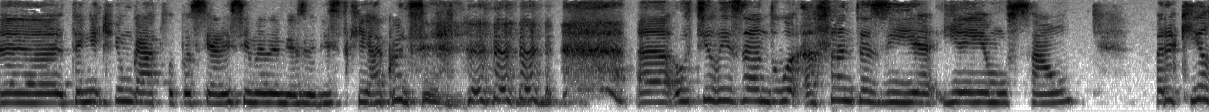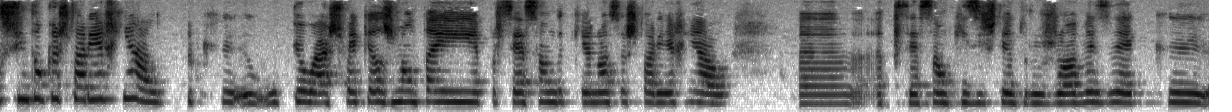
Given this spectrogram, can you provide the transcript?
Uh, tenho aqui um gato a passear em cima da mesa, disse que ia acontecer. uh, utilizando a fantasia e a emoção para que eles sintam que a história é real, porque o que eu acho é que eles não têm a percepção de que a nossa história é real a percepção que existe entre os jovens é que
